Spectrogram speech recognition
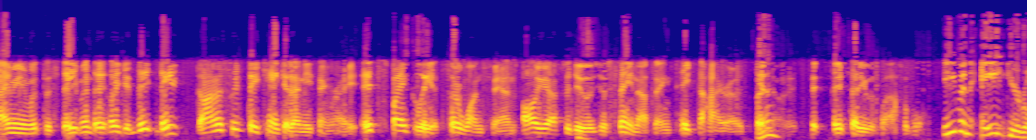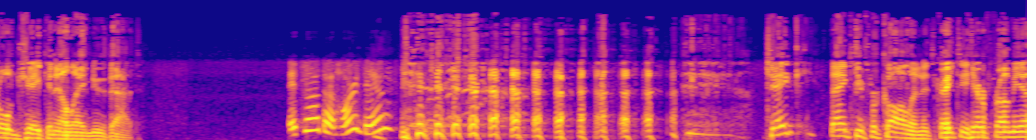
I mean, with the statement, they like they they honestly they can't get anything right. It's Spike Lee. It's their one fan. All you have to do is just say nothing, take the high road. But Yeah. no, they, they said he was laughable. Even eight-year-old Jake in L.A. knew that. It's not that hard, Dan. Jake, thank you for calling. It's great to hear from you,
